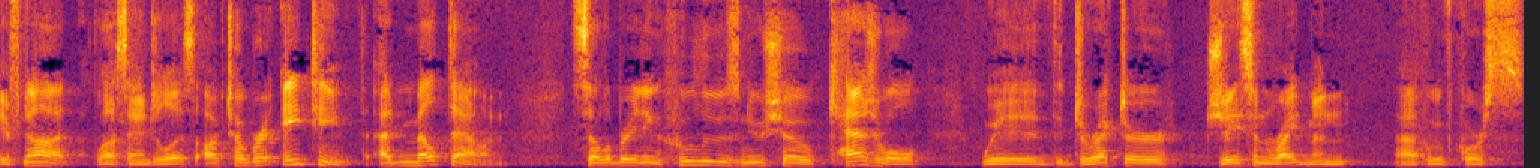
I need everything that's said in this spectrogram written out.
If not, Los Angeles, October 18th at Meltdown, celebrating Hulu's new show Casual with director Jason Reitman, uh, who of course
